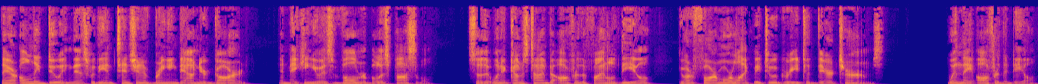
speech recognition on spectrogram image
they are only doing this with the intention of bringing down your guard and making you as vulnerable as possible so that when it comes time to offer the final deal, you are far more likely to agree to their terms. When they offer the deal,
